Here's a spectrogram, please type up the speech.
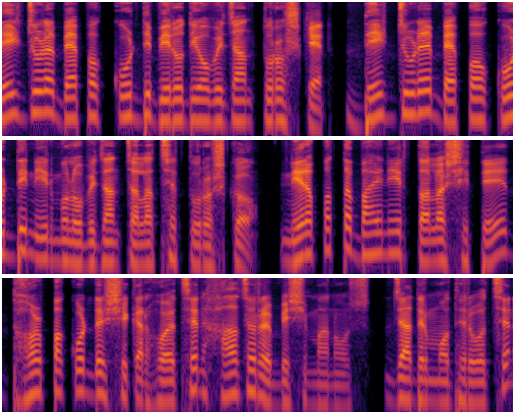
দেশজুড়ে ব্যাপক কুর্দি বিরোধী অভিযান তুরস্কের। দেশজুড়ে ব্যাপক কুর্দি নির্মূল অভিযান চালাচ্ছে তুরস্ক। নিরাপত্তা বাহিনীর তল্লাশিতে ধরপাকড়দের শিকার হয়েছেন হাজারের বেশি মানুষ, যাদের মধ্যে রয়েছেন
